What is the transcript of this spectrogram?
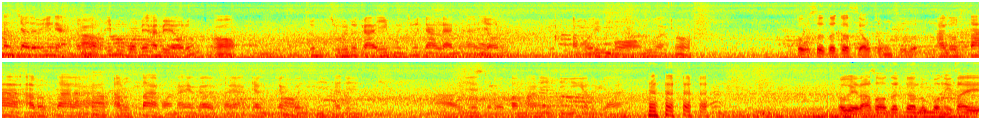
看价的一年，那么一般我们还没有咯。哦。就除非那家一般就讲冷还有咯，啊不一般咯。哦。都是这个小虫子的。阿罗萨，阿罗萨啦，阿罗萨，我那个啥呀？像像昆西那的，啊，那什斑马的，听应该哈哈哈。OK，他说这个，如果你在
